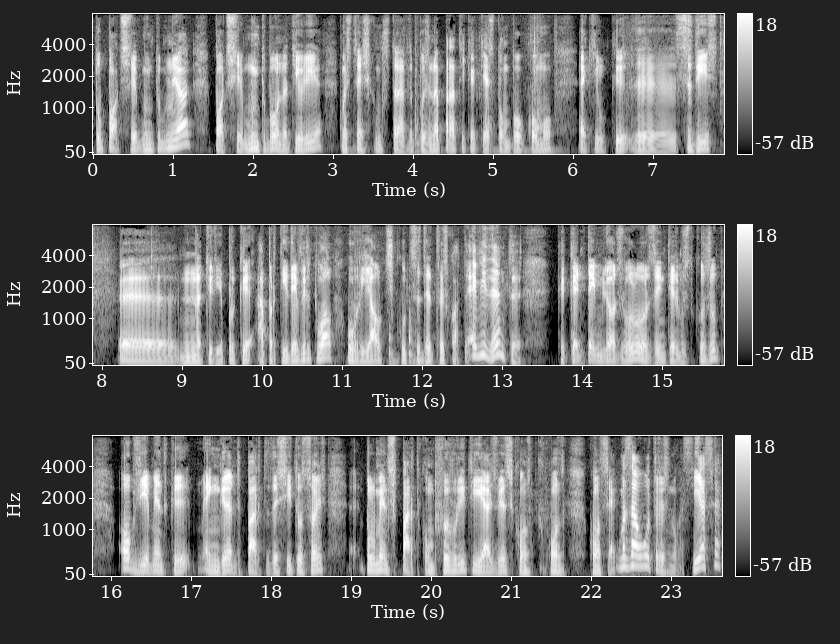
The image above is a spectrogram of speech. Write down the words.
tu podes ser muito melhor, podes ser muito bom na teoria, mas tens que mostrar depois na prática que és tão bom como aquilo que uh, se diz uh, na teoria, porque a partida é virtual, o real discute-se dentro das quatro. É evidente que quem tem melhores valores em termos de conjunto, obviamente que em grande parte das situações, pelo menos parte como favorito e às vezes con con consegue. Mas há outras nuances. E essa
